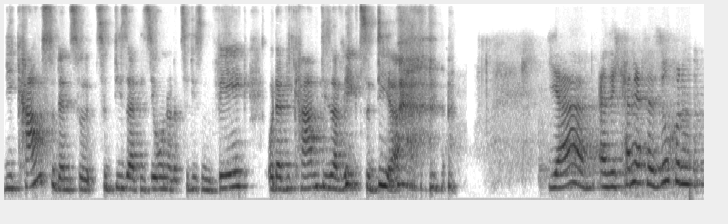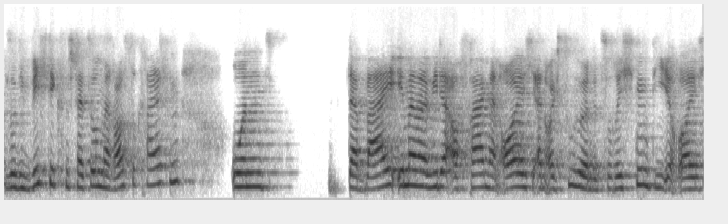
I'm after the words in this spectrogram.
wie kamst du denn zu, zu dieser Vision oder zu diesem Weg oder wie kam dieser Weg zu dir? Ja, also ich kann ja versuchen, so die wichtigsten Stationen mal rauszugreifen und dabei immer mal wieder auch Fragen an euch, an euch Zuhörende zu richten, die ihr euch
